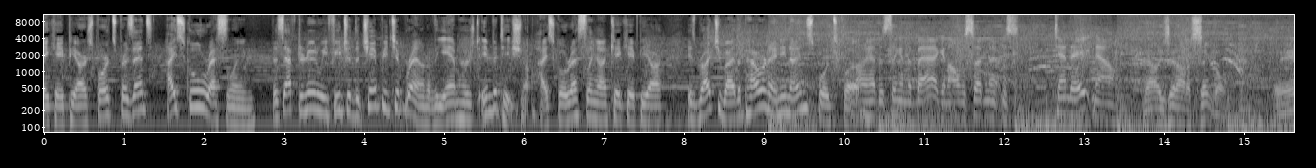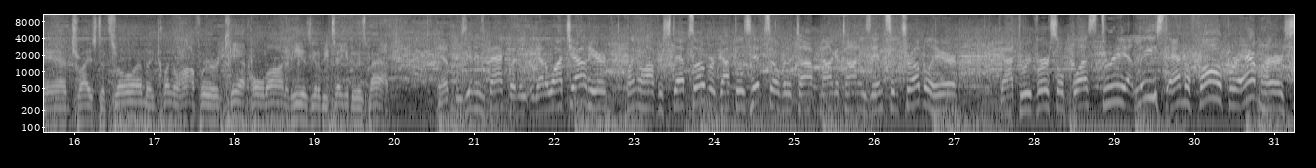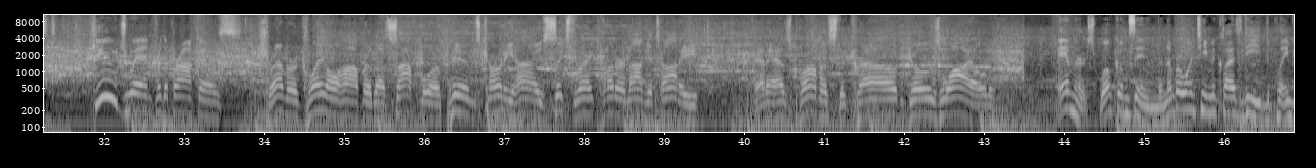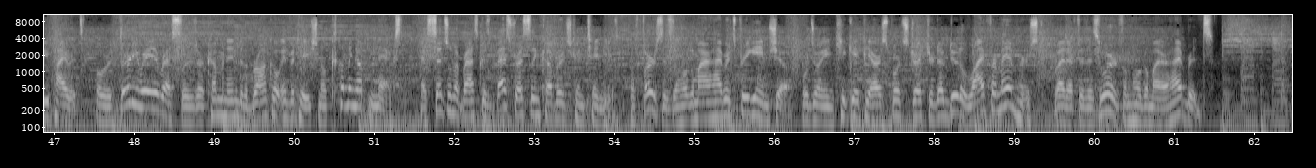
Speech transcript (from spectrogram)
KKPR Sports presents High School Wrestling. This afternoon, we featured the championship round of the Amherst Invitational. High School Wrestling on KKPR is brought to you by the Power 99 Sports Club. I had this thing in the bag, and all of a sudden it was 10 to 8 now. Now he's in on a single and tries to throw him, and Klingelhofer can't hold on, and he is going to be taken to his back. Yep, he's in his back, but you got to watch out here. Klingelhofer steps over, got those hips over the top. Nagatani's in some trouble here. Got the reversal plus three at least, and the fall for Amherst. Huge win for the Broncos. Trevor Klingelhofer, the sophomore, pins Kearney High's sixth-ranked Hunter Nagatani. And as promised, the crowd goes wild. Amherst welcomes in the number one team in Class D, the Plainview Pirates. Over 30 rated wrestlers are coming into the Bronco Invitational coming up next as Central Nebraska's best wrestling coverage continues. But first is the Hoegemeyer Hybrids pregame show. We'll join KKPR Sports Director Doug Duda live from Amherst right after this word from Hoegemeyer Hybrids.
